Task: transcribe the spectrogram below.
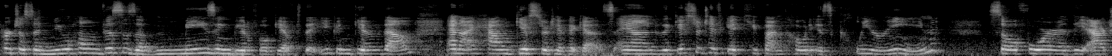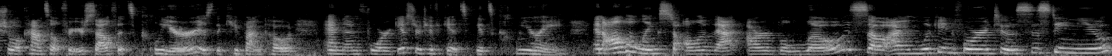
purchase a new home. This is an amazing, beautiful gift that you can give them. And I have gift certificates. And the gift certificate coupon code is CLEARING. So for the actual consult for yourself, it's clear is the coupon code. And then for gift certificates, it's clearing. And all the links to all of that are below. So I'm looking forward to assisting you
